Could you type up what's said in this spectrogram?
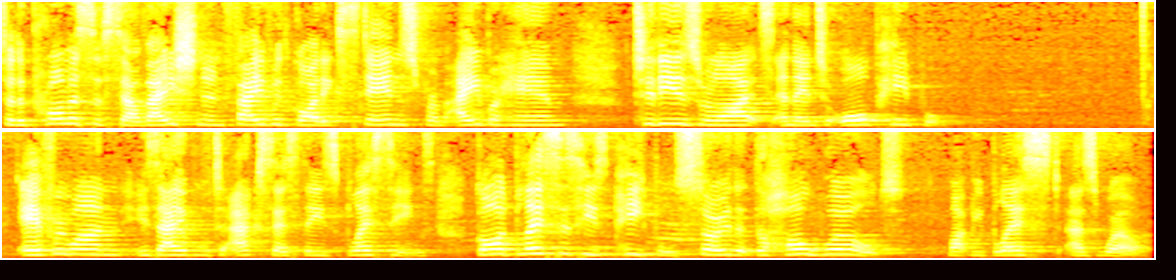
So the promise of salvation and favour with God extends from Abraham to the Israelites and then to all people. Everyone is able to access these blessings. God blesses his people so that the whole world might be blessed as well.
